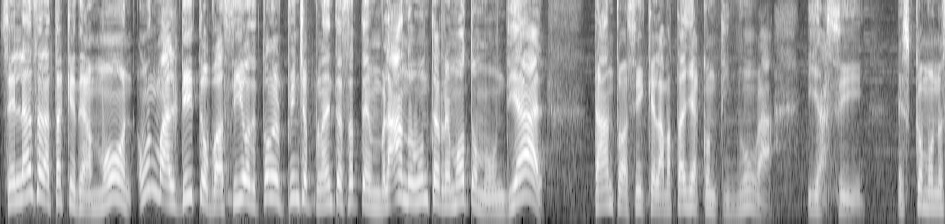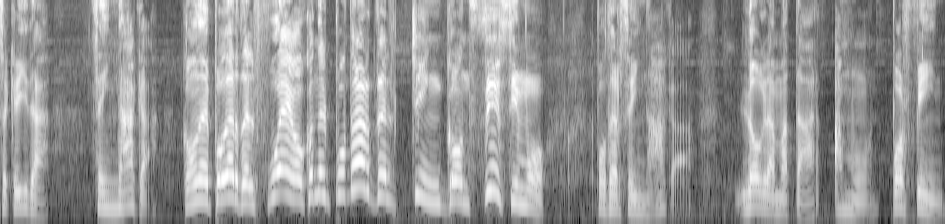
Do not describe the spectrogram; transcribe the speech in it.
se lanza al ataque de Amon. Un maldito vacío de todo el pinche planeta está temblando, un terremoto mundial. Tanto así que la batalla continúa. Y así es como nuestra querida Seinaga, con el poder del fuego, con el poder del chingoncísimo poder Seinaga, logra matar a Amon. Por fin.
